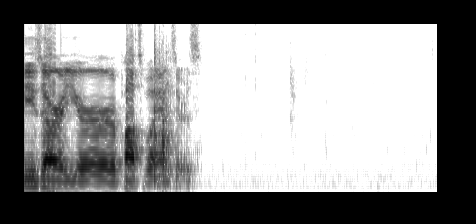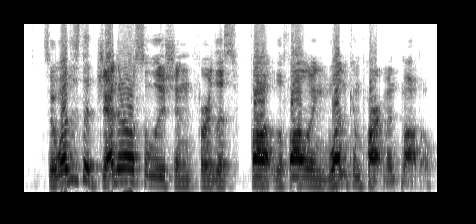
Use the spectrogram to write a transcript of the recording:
these are your possible answers. So what is the general solution for this fo the following one compartment model?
